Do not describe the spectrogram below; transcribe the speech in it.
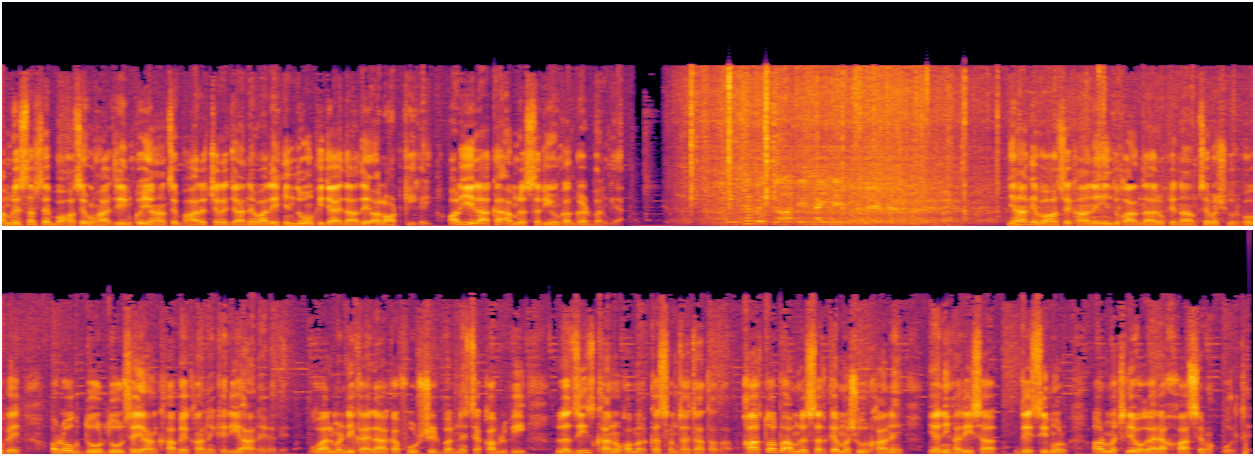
अमृतसर से बहुत से महाजरीन को यहाँ से भारत चले जाने वाले हिंदुओं की जायदादें अलॉट की गई और ये इलाका अमृतसरियों का गढ़ बन गया। यहाँ के बहुत से खाने इन दुकानदारों के नाम से मशहूर हो गए और लोग दूर दूर से यहाँ खाबे खाने के लिए आने लगे। ग्वाल मंडी का इलाका फ़ूड स्ट्रीट बनने से कबल भी लजीज खानों का मरकज समझा जाता था। खासतौर पर अमृतसर के मशहूर खाने, यानी हरीसा देसी मुर्ग और मछली वगैरह खास से मकबूल थे।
